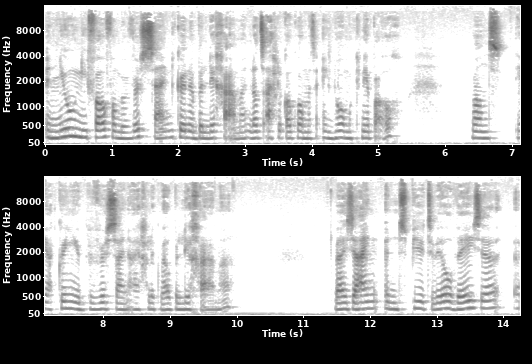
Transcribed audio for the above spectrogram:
een nieuw niveau van bewustzijn kunnen belichamen. En dat is eigenlijk ook wel met een enorme knipoog. Want ja, kun je bewustzijn eigenlijk wel belichamen? Wij zijn een spiritueel wezen uh,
